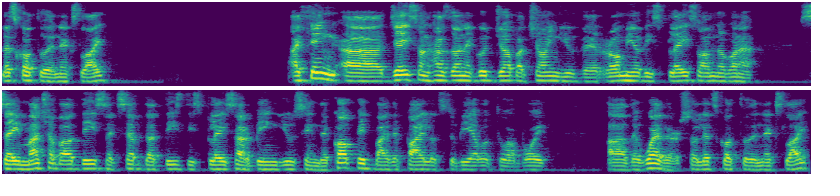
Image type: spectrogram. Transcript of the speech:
Let's go to the next slide. I think uh, Jason has done a good job at showing you the Romeo display, so I'm not going to say much about this except that these displays are being used in the cockpit by the pilots to be able to avoid uh, the weather. So let's go to the next slide.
